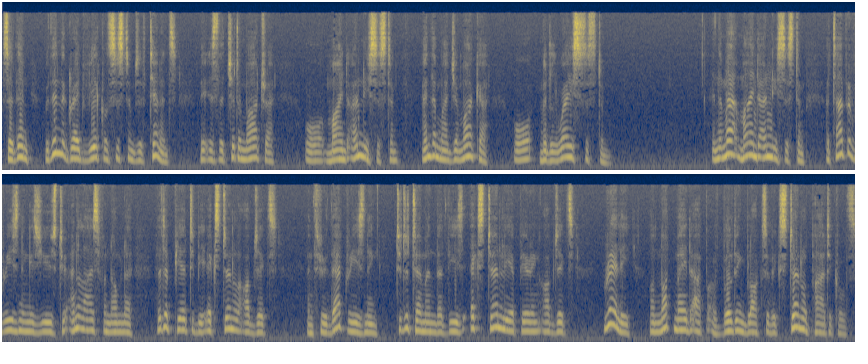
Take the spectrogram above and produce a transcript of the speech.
So then, within the great vehicle systems of tenets, there is the Chittamatra, or mind-only system, and the Madhyamaka, or middle way system. In the mind-only system, a type of reasoning is used to analyze phenomena that appear to be external objects, and through that reasoning to determine that these externally appearing objects really are not made up of building blocks of external particles.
